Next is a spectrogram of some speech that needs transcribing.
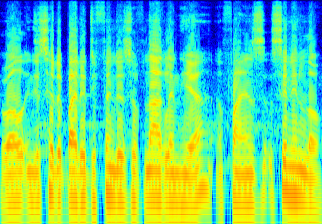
Well intercepted by the defenders of Nagaland here. Finds Sininlo.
